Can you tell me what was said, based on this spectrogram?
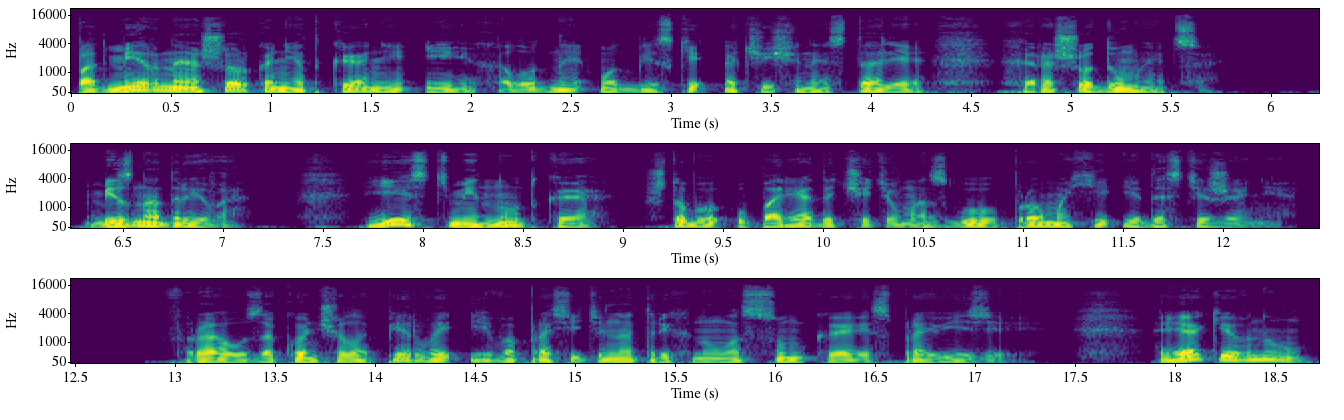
Подмерное шорканье ткани и холодные отблески очищенной стали хорошо думается. Без надрыва. Есть минутка, чтобы упорядочить в мозгу промахи и достижения. Фрау закончила первой и вопросительно тряхнула сумкой с провизией. Я кивнул,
